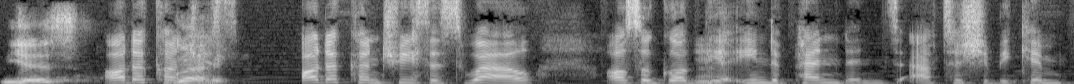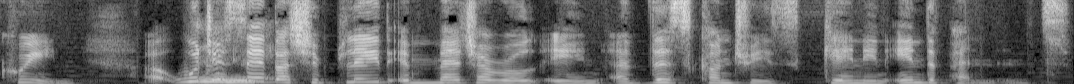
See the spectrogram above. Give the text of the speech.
yes, other countries. Other countries as well also got mm. their independence after she became queen. Uh, would you mm. say that she played a major role in uh, this country's gaining independence?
